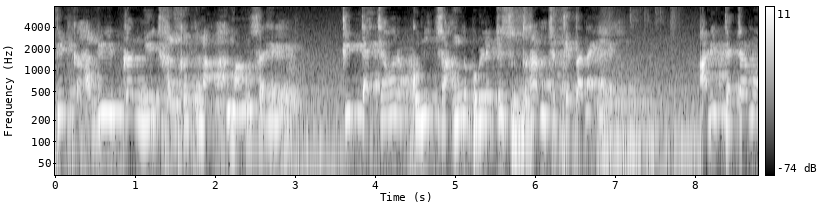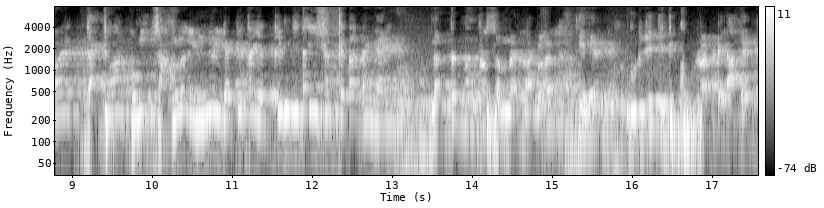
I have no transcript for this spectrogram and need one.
की गांधी इतका नीट हलकट ना माणूस आहे की त्याच्यावर कोणी चांगलं बोलण्याची सुतराम शक्यता नाही. आणि त्याच्यामुळे त्याच्यावर कोणी चांगलं लिहिल याची तर यत्किंचितही शक्यता नाही आहे. नंतर नंतर समजायला लागलं की हे गुरुजी किती खोबराकडे आहेत.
